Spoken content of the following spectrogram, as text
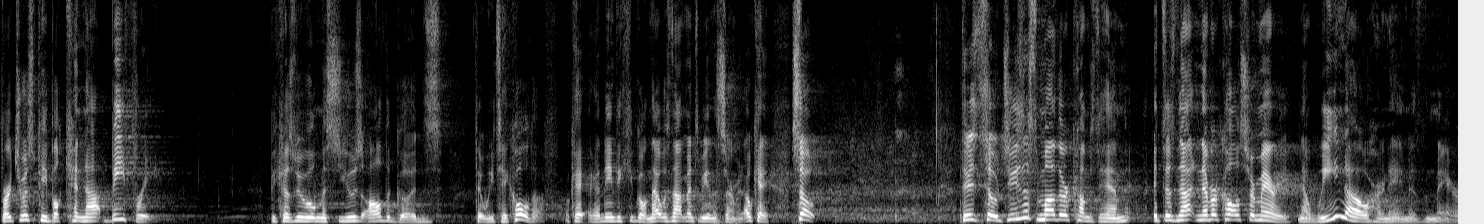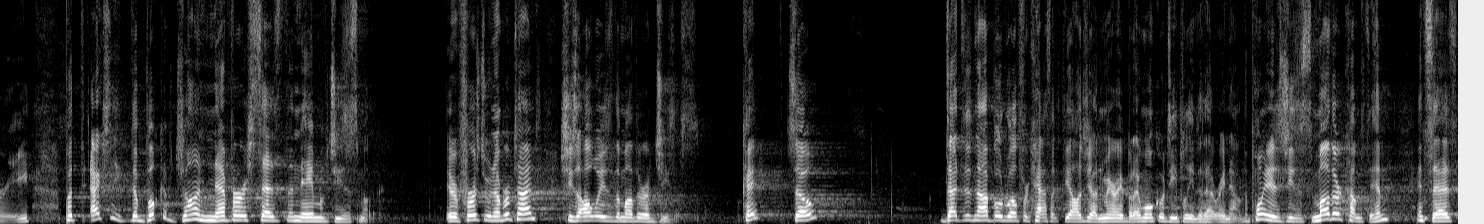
Virtuous people cannot be free because we will misuse all the goods that we take hold of. Okay, I need to keep going. That was not meant to be in the sermon. Okay, so so Jesus' mother comes to him. It does not never calls her Mary. Now we know her name is Mary, but actually the book of John never says the name of Jesus' mother. It refers to a number of times. She's always the mother of Jesus. Okay? So that does not bode well for Catholic theology on Mary, but I won't go deeply into that right now. The point is, Jesus' mother comes to him and says,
